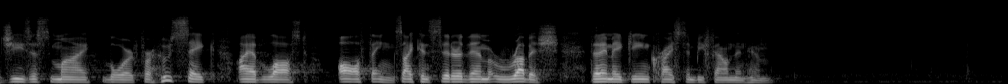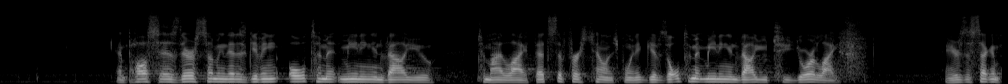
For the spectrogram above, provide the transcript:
Jesus my Lord, for whose sake I have lost all things. I consider them rubbish that I may gain Christ and be found in him. And Paul says there's something that is giving ultimate meaning and value to my life. That's the first challenge point. It gives ultimate meaning and value to your life. And here's the second.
